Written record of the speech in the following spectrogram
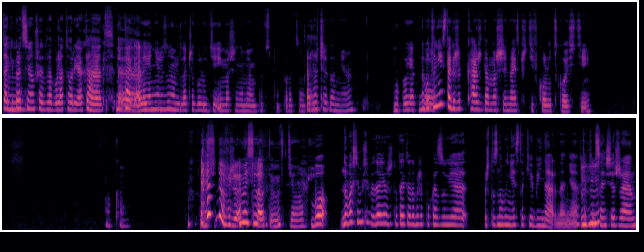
Tak, i Mm. pracują przed w laboratoriach Tak. nad... No e, tak, ale ja nie rozumiem, dlaczego ludzie i maszyny miałyby współpracować. A dlaczego nie? No bo jakby... No bo to nie jest tak, że każda maszyna jest przeciwko ludzkości. Okej. Myśl, Dobrze. myślę o tym wciąż. Bo, no właśnie mi się wydaje, że tutaj to dobrze pokazuje, że to znowu nie jest takie binarne, nie? W takim Mhm. sensie, że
